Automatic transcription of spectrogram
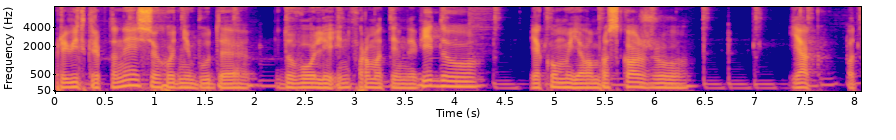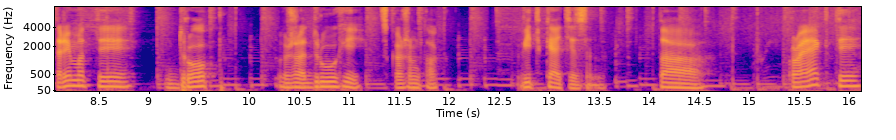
Привіт, криптони! Сьогодні буде доволі інформативне відео, в якому я вам розкажу, як отримати дроп вже другий, скажімо так, від Ketizen та проекти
